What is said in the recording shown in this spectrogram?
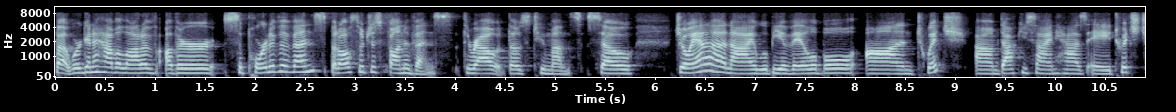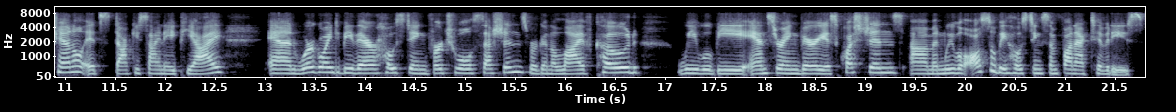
but we're going to have a lot of other supportive events, but also just fun events throughout those two months. So Joanna and I will be available on Twitch. Um, DocuSign has a Twitch channel. It's DocuSign API, and we're going to be there hosting virtual sessions. We're going to live code. We will be answering various questions, um, and we will also be hosting some fun activities.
